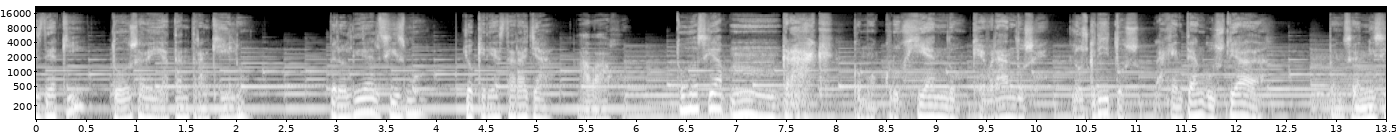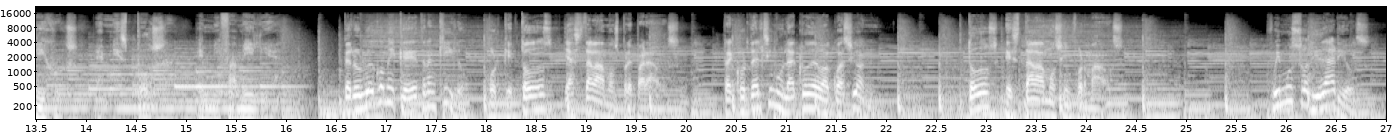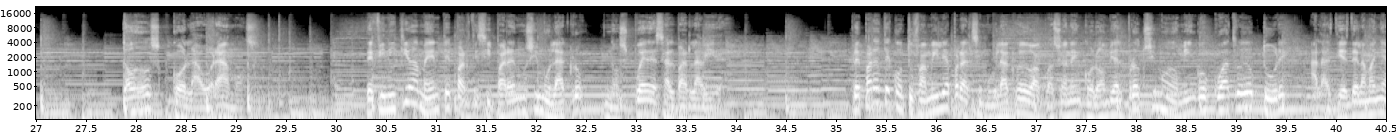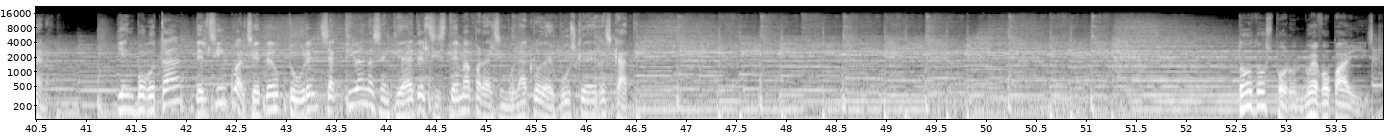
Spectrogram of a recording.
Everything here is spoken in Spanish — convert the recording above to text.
Desde aquí todo se veía tan tranquilo, pero el día del sismo yo quería estar allá, abajo. Todo hacía mmm, crack, como crujiendo, quebrándose. Los gritos, la gente angustiada. Pensé en mis hijos, en mi esposa, en mi familia. Pero luego me quedé tranquilo, porque todos ya estábamos preparados. Recordé el simulacro de evacuación. Todos estábamos informados. Fuimos solidarios. Todos colaboramos. Definitivamente participar en un simulacro nos puede salvar la vida. Prepárate con tu familia para el simulacro de evacuación en Colombia el próximo domingo 4 de octubre a las 10 de la mañana. Y en Bogotá, del 5 al 7 de octubre, se activan las entidades del sistema para el simulacro de búsqueda y rescate. Todos por un nuevo país.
